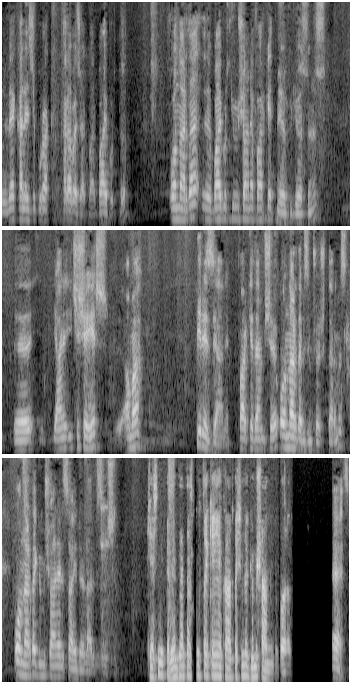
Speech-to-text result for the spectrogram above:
ve kaleci Burak Karabacak var Bayburtlu. Onlar da e, Bayburt Gümüşhane fark etmiyor biliyorsunuz. E, yani iki şehir ama biriz yani. Fark eden bir şey yok. Onlar da bizim çocuklarımız. Onlar da Gümüşhaneli sayılırlar bizim için. Kesinlikle. Benim zaten sınıftaki en yakın arkadaşım da bu arada. Evet.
